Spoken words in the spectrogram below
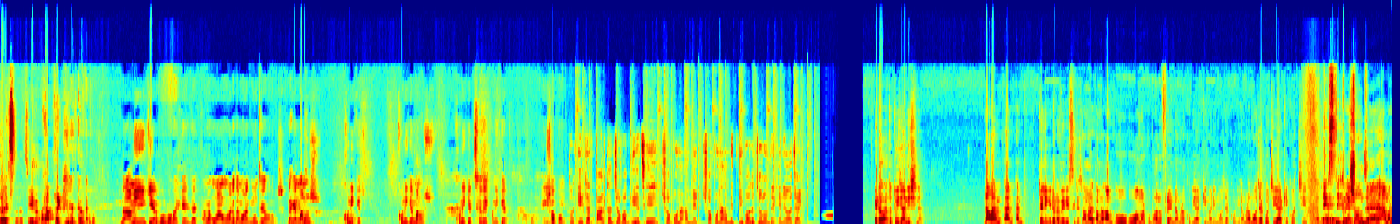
চয়েস করেছে। এই ব্যাপারে আপনার কি মন্তব্য? না আমি কি আর বলব ওনাকে? যাক আমি ওনাকে তো আমি অনেক মন থেকে ভালোবাসি। দেখেন মানুষ ক্ষণিকের। ক্ষণিকের মানুষ ক্ষণিকের ছেলে ক্ষণিকের স্বপন। তো এটার পাল্টা জবাব দিয়েছে স্বপন আহমেদ। স্বপন আহমেদ কি বলে? চলুন দেখে নেওয়া যাক। এটা হয়তো তুই জানিস না। Now I am I am telling it on a very serious আমরা আমরা ও ও আমার খুব ভালো ফ্রেন্ড আমরা খুব ইয়ার্কি মারি মজা করি। আমরা মজা করছি ইয়ার্কি করছি। এসপি ক্রেশন যে আমার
